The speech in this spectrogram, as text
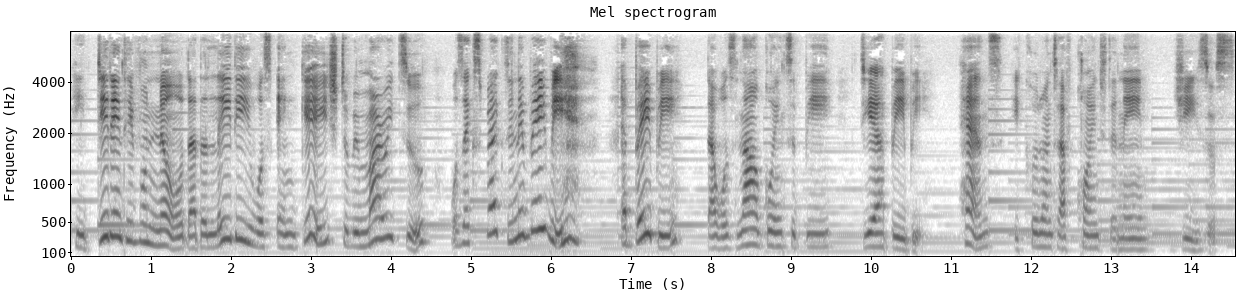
He didn't even know that the lady he was engaged to be married to was expecting a baby. a baby that was now going to be their baby. Hence, he couldn't have coined the name Jesus.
